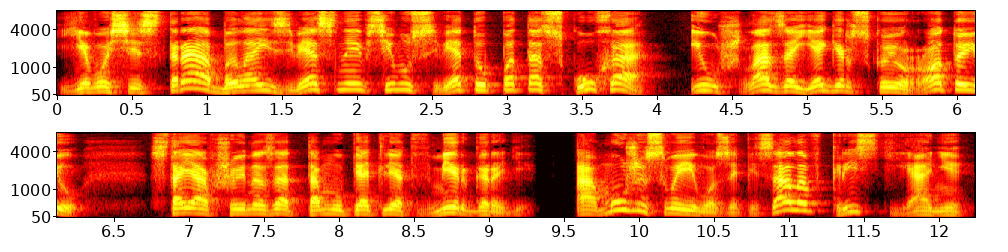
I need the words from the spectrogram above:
Его сестра была известная всему свету потаскуха и ушла за егерскую ротою, стоявшую назад тому пять лет в Миргороде а мужа своего записала в крестьяне.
